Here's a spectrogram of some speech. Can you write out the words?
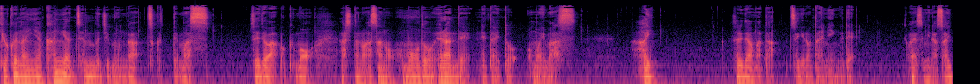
局なんやかんや全部自分が作ってます。それでは僕も明日の朝のモードを選んで寝たいと思います。はい。それではまた次のタイミングで。おやすみなさい。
